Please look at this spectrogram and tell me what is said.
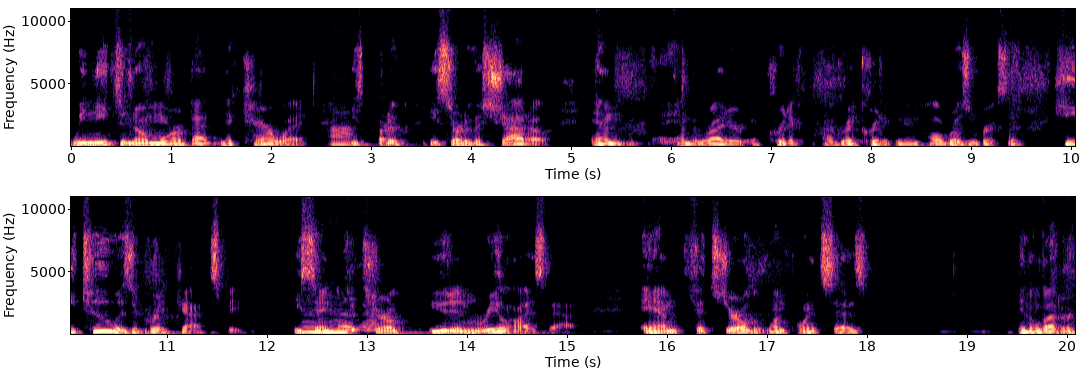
we need to know more about Nick Carraway. Ah. He's sort of he's sort of a shadow." And and the writer, a critic, a great critic named Paul Rosenberg said, "He too is a great Gatsby." He's mm-hmm. saying, Fitzgerald, you didn't realize that. And Fitzgerald at one point says in a letter,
